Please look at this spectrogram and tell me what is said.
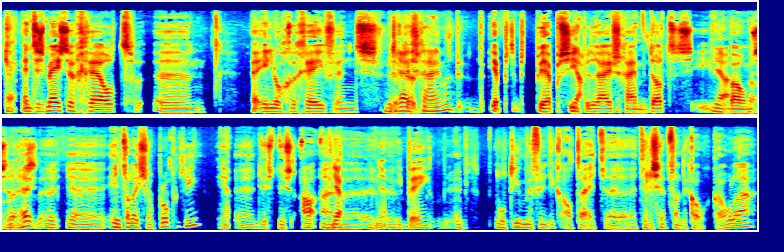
En het is meestal geld, ehm, eh, inloggegevens. Bedrijfsgeheimen? Ja, precies, Ja. bedrijfsgeheimen. Dat is Ja, waarom ze... hebben eh, intellectual property. Ja. Eh, dus dus eh, eh, eh, IP. Het ultieme vind ik altijd eh, het recept van de Coca-Cola.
